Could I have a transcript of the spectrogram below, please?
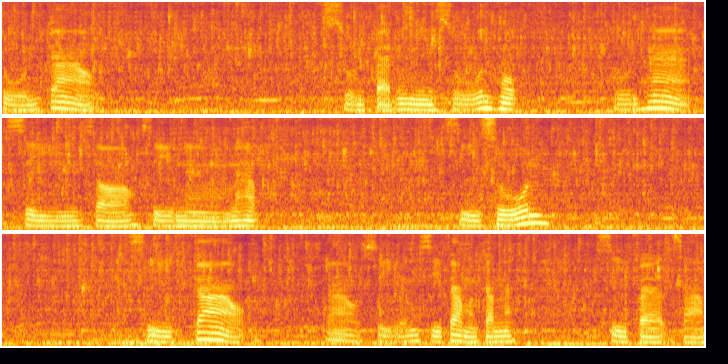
ศูนย์เก้าศูนย์แปดไม่มีศูนย์หกศูนย์ห้าสี่สองสี่หนึ่งนะครับสี่ศูนย์ สี่เก้าเก้าสี่อันนี้สี่เก้าเหมือนกันนะสี่แปดสาม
